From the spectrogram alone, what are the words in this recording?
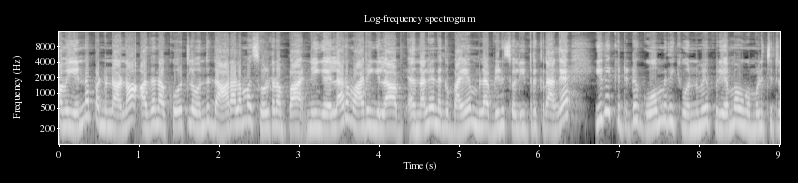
அவன் என்ன பண்ணனும் அதை நான் கோர்ட்டில் வந்து தாராளமாக சொல்கிறேன்ப்பா நீங்கள் எல்லாரும் வாரீங்களா? அதனால எனக்கு பயம் இல்லை அப்படின்னு சொல்லிட்டு இருக்கிறாங்க. இதை கிட்டுட்டு கோமதிக்கு ஒன்றுமே புரியாமல் அவங்க முழிச்சிட்டு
